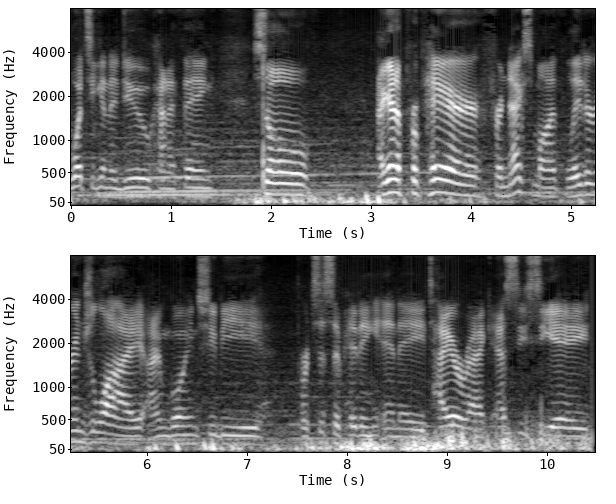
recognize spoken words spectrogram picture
What's he gonna do kind of thing. So I gotta prepare for next month, later in July, I'm going to be participating in a tire rack SCCA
